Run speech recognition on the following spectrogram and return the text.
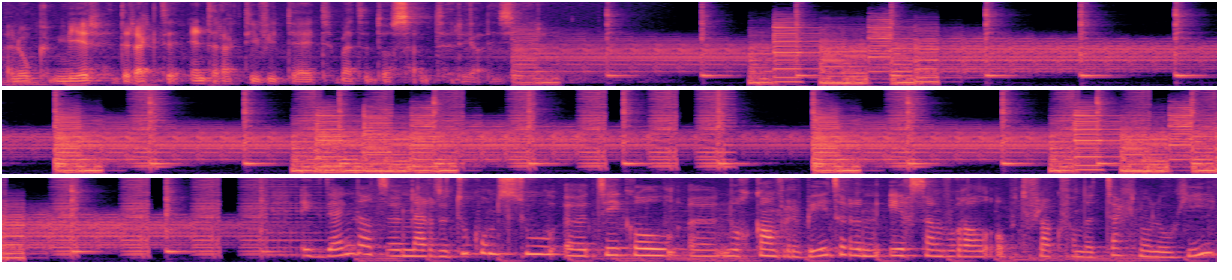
en ook meer directe interactiviteit met de docent realiseren. Ik denk dat uh, naar de toekomst toe uh, TECOL uh, nog kan verbeteren. Eerst en vooral op het vlak van de technologie.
